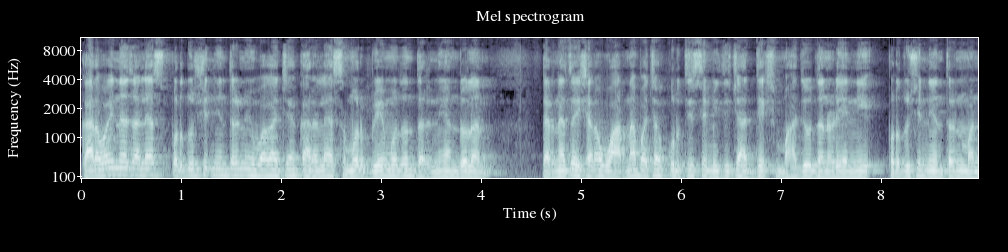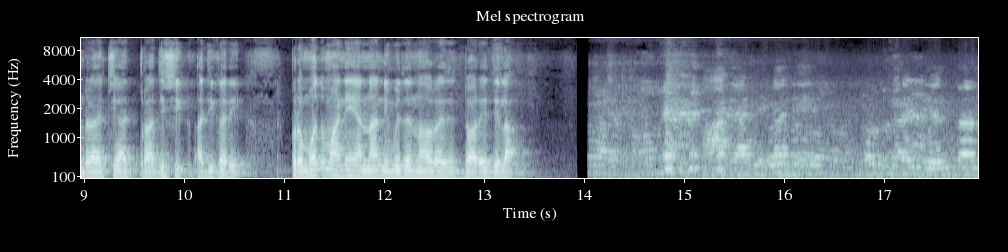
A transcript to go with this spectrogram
कारवाई न झाल्यास प्रदूषित नियंत्रण विभागाच्या कार्यालयासमोर बेमुदत धरणे आंदोलन. करण्याचा इशारा वारणा बचाव कृती समितीचे अध्यक्ष महादेव धनडे यांनी प्रदूषण नियंत्रण मंडळाचे प्रादेशिक अधिकारी प्रमोद माने यांना निवेदनाद्वारे दिला. आज या ठिकाणी प्रदूषण नियंत्रण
